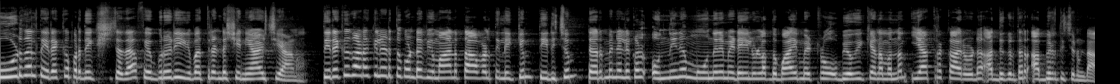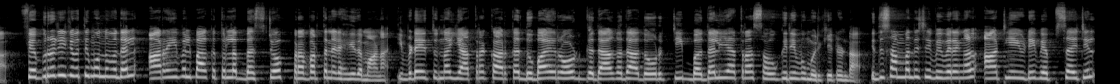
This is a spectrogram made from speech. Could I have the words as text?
കൂടുതൽ തിരക്ക് പ്രതീക്ഷിച്ചത് ഫെബ്രുവരി ഇരുപത്തിരണ്ട് ശനിയാഴ്ചയാണ്. തിരക്ക് കണക്കിലെടുത്തുകൊണ്ട് വിമാനത്താവളത്തിലേക്കും തിരിച്ചും ടെർമിനലുകൾ ഒന്നിനും മൂന്നിനും ഇടയിലുള്ള ദുബായ് മെട്രോ ഉപയോഗിക്കണമെന്നും യാത്രക്കാരോട് അധികൃതർ അഭ്യർത്ഥിച്ചിട്ടുണ്ട്. ഫെബ്രുവരി ഇരുപത്തിമൂന്ന് മുതൽ അറൈവൽ ഭാഗത്തുള്ള ബസ് സ്റ്റോപ്പ് പ്രവർത്തനരഹിതമാണ്. ഇവിടെ എത്തുന്ന യാത്രക്കാർക്ക് ദുബായ് റോഡ് ഗതാഗത അതോറിറ്റി ബദൽ യാത്രാ സൗകര്യവും ഒരുക്കിയിട്ടുണ്ട്. ഇത് സംബന്ധിച്ച വിവരങ്ങൾ ആർ ടി ഐയുടെ വെബ്സൈറ്റിൽ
